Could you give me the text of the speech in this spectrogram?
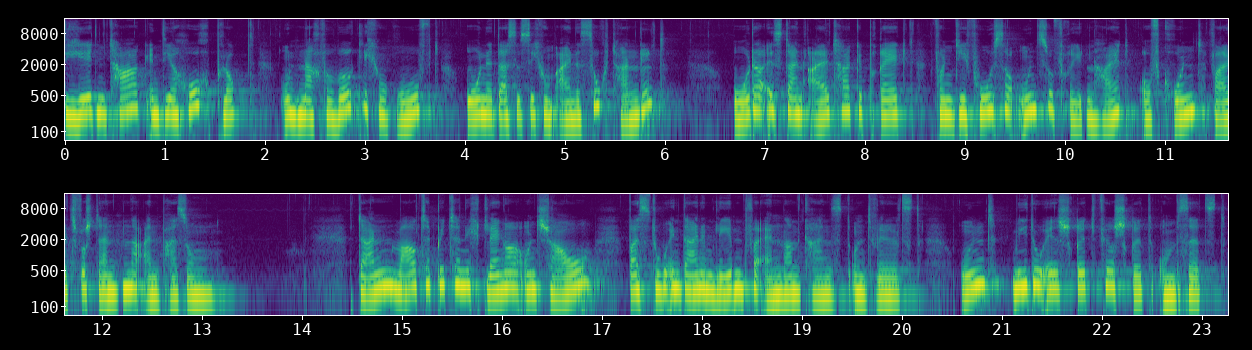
die jeden Tag in dir hochploppt und nach Verwirklichung ruft, ohne dass es sich um eine Sucht handelt? Oder ist dein Alltag geprägt von diffuser Unzufriedenheit aufgrund falsch verstandener Anpassung? Dann warte bitte nicht länger und schau, was du in deinem Leben verändern kannst und willst und wie du es Schritt für Schritt umsetzt.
